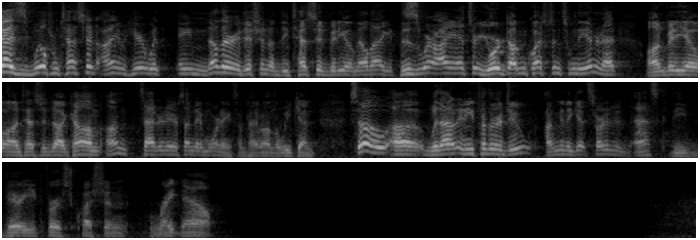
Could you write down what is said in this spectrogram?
guys, it's Will from Tested. I am here with another edition of the Tested Video Mailbag. This is where I answer your dumb questions from the internet on video on tested.com on Saturday or Sunday morning, sometime on the weekend. So, uh, without any further ado, I'm going to get started and ask the very first question right now.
